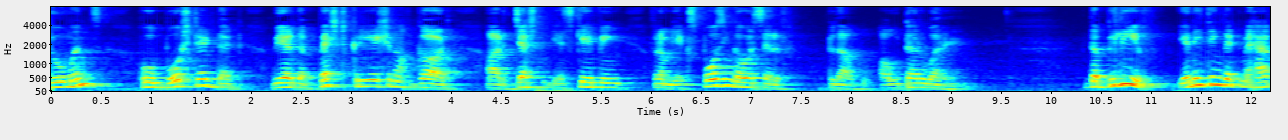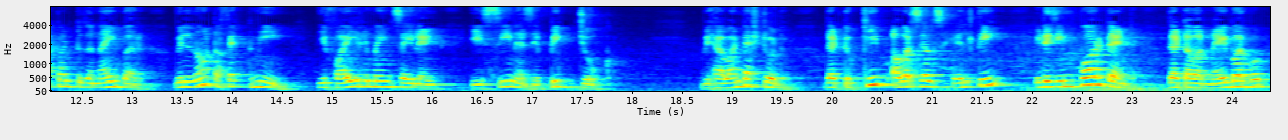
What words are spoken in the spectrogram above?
humans who boasted that we are the best creation of God are just escaping from exposing ourselves to the outer world. The belief anything that may happen to the neighbor will not affect me if I remain silent is seen as a big joke. We have understood that to keep ourselves healthy, it is important that our neighborhood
